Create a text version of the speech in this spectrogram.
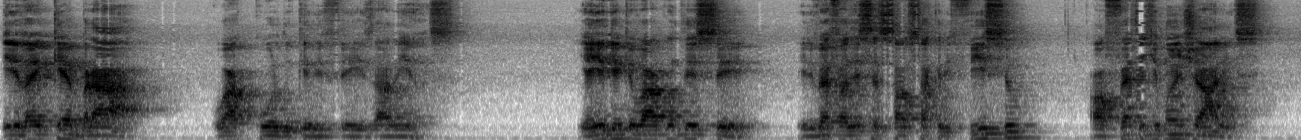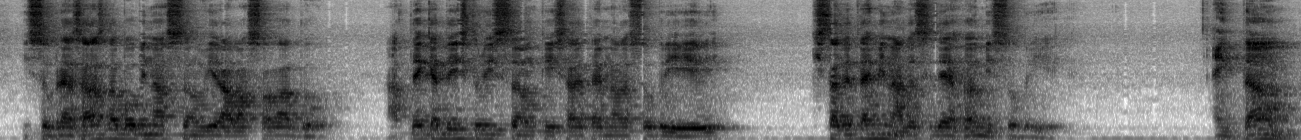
ele vai quebrar o acordo que ele fez, a aliança. E aí o que, que vai acontecer? Ele vai fazer cessar o sacrifício, a oferta de manjares e sobre as asas da abominação virá o assolador, até que a destruição que está determinada sobre ele, que está determinada se derrame sobre ele. Então,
